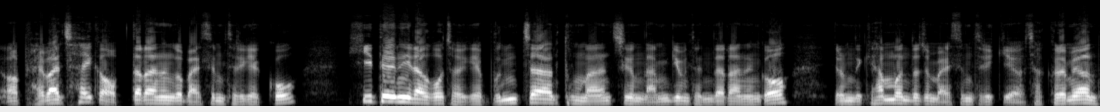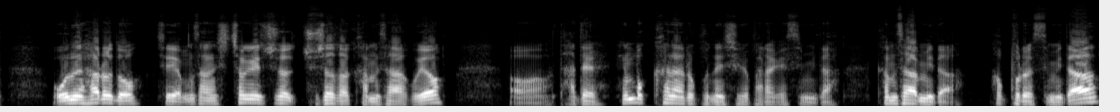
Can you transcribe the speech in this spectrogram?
어, 별반 차이가 없다라는 걸 말씀드리겠고 히든이라고 저에게 문자 한 통만 지금 남기면 된다라는 거 여러분들께 한 번 더 좀 말씀드릴게요. 자 그러면 오늘 하루도 제 영상 시청해 주셔, 주셔서 감사하고요. 어, 다들 행복한 하루 보내시길 바라겠습니다. 감사합니다. 박프로였습니다.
